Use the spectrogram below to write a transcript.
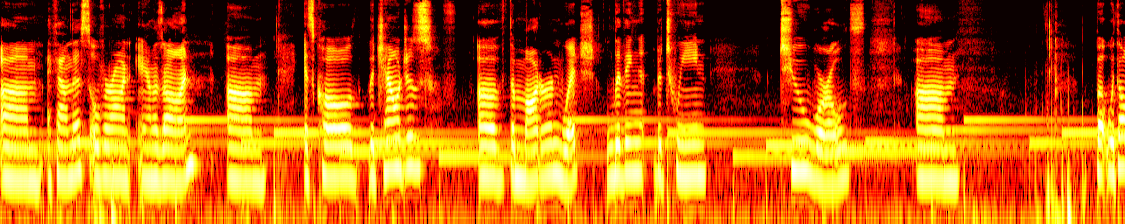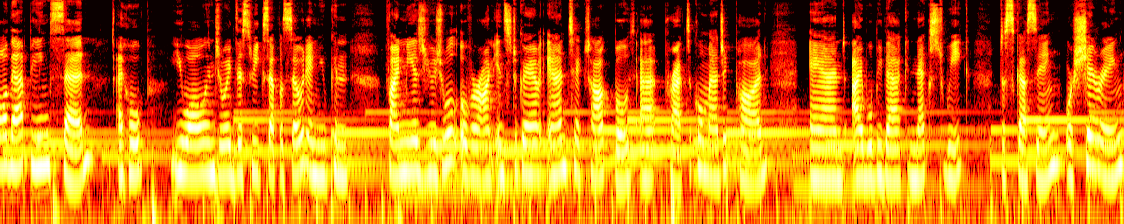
Um, I found this over on Amazon. Um, it's called The Challenges of the Modern Witch Living Between Two Worlds. Um, but with all that being said, I hope you all enjoyed this week's episode, and you can find me as usual over on Instagram and TikTok, both at Practical Magic Pod. And I will be back next week discussing or sharing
